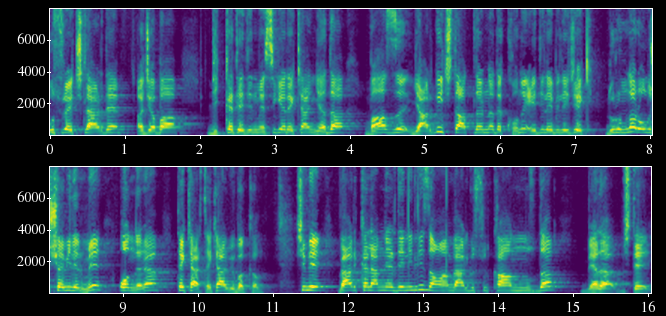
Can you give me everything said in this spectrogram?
Bu süreçlerde acaba dikkat edilmesi gereken ya da bazı yargı içtihatlarına da konu edilebilecek durumlar oluşabilir mi? Onlara teker teker bir bakalım. Şimdi vergi kalemleri denildiği zaman vergi usul kanunumuzda ya da işte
